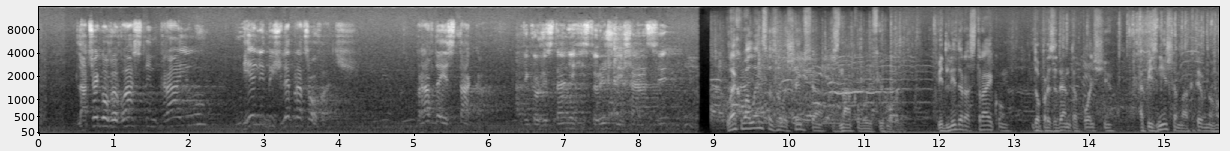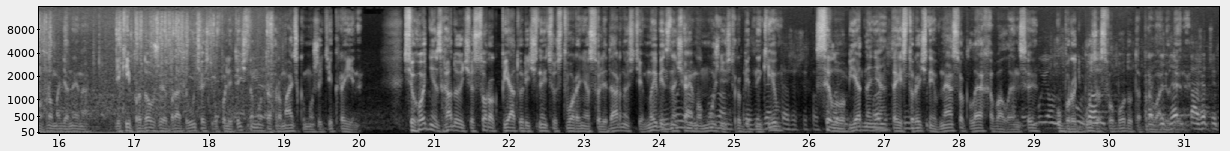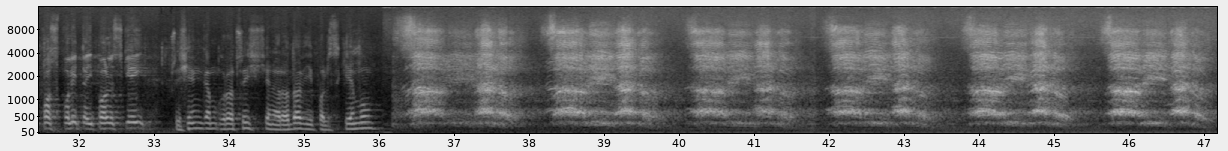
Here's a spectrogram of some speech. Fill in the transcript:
Dlaczego we własnym kraju mieliby źle pracować? Prawda jest taka. Wykorzystanie historycznej szansy Лех Валенса залишився знаковою фігурою від лідера страйку до президента Польщі, а пізніше активного громадянина, який продовжує брати участь у політичному та громадському житті країни. Сьогодні, згадуючи 45-ту річницю створення солідарності, ми відзначаємо мужність робітників, силу об'єднання та історичний внесок Леха Валенси у боротьбу за свободу та права людини. Przysięgam uroczyście narodowi polskiemu,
